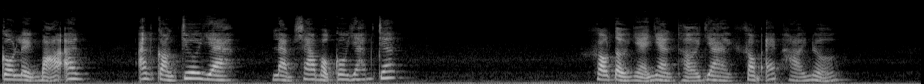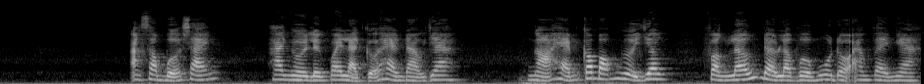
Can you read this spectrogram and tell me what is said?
cô liền bỏ anh. Anh còn chưa già làm sao mà cô dám chết? Khâu từ nhẹ nhàng thở dài không ép hỏi nữa. Ăn xong bữa sáng hai người liền quay lại cửa hàng đào gia. Ngõ hẻm có bóng người dân phần lớn đều là vừa mua đồ ăn về nhà.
